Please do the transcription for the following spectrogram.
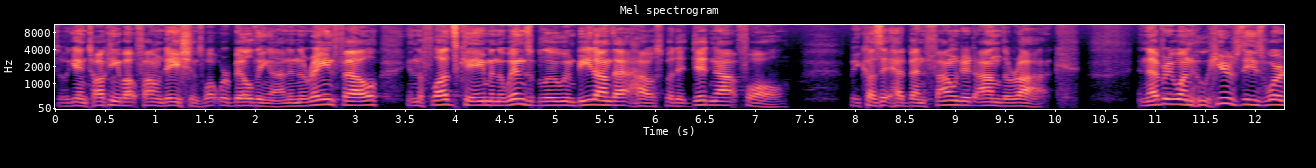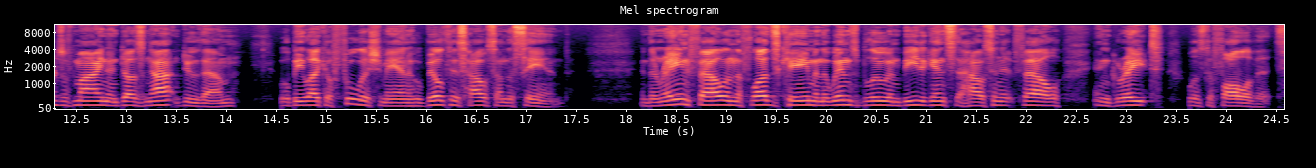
So, again, talking about foundations, what we're building on. And the rain fell, and the floods came, and the winds blew and beat on that house, but it did not fall, because it had been founded on the rock. And everyone who hears these words of mine and does not do them will be like a foolish man who built his house on the sand. And the rain fell, and the floods came, and the winds blew and beat against the house, and it fell, and great was the fall of it.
